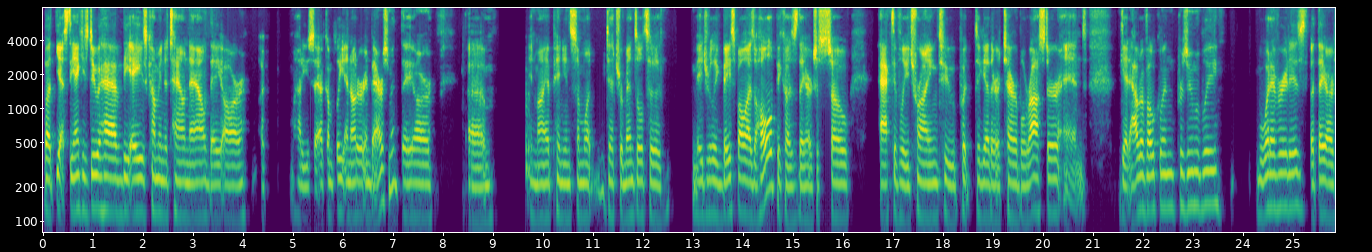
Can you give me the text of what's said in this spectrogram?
But yes, the Yankees do have the A's coming to town now. They are how do you say a complete and utter embarrassment. They are, um, in my opinion, somewhat detrimental to Major League Baseball as a whole because they are just so actively trying to put together a terrible roster and get out of Oakland, presumably, whatever it is. But they are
